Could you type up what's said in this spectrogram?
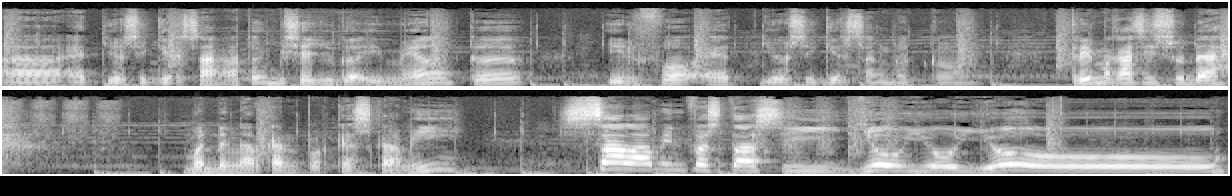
uh, @yosigirsang atau bisa juga email ke info at yosigirsang.com terima kasih sudah mendengarkan podcast kami salam investasi yo yo yo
